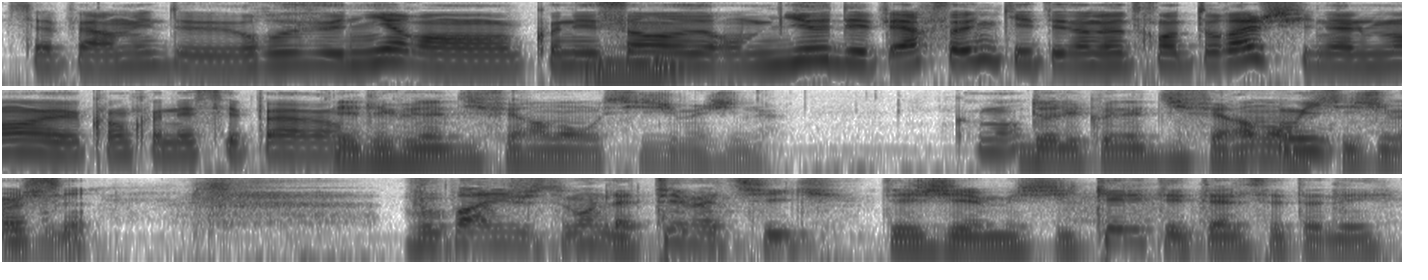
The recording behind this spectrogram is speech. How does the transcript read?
ça permet de revenir en connaissant mhm. en mieux des personnes qui étaient dans notre entourage finalement euh, qu'on connaissait pas avant. Et de les connaître différemment aussi, j'imagine. Comment De les connaître différemment aussi, j'imagine. Vous parliez justement de la thématique des JMJ. Quelle était-elle cette année?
